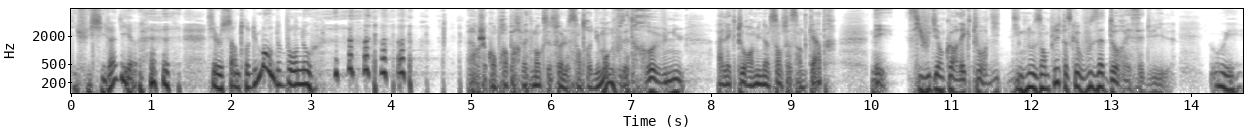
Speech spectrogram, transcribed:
Difficile à dire. C'est le centre du monde pour nous. Alors je comprends parfaitement que ce soit le centre du monde. Vous êtes revenu à Lectour en 1964. Mais si je vous dis encore Lectour, dites- dites-nous en plus parce que vous adorez cette ville. Oui,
